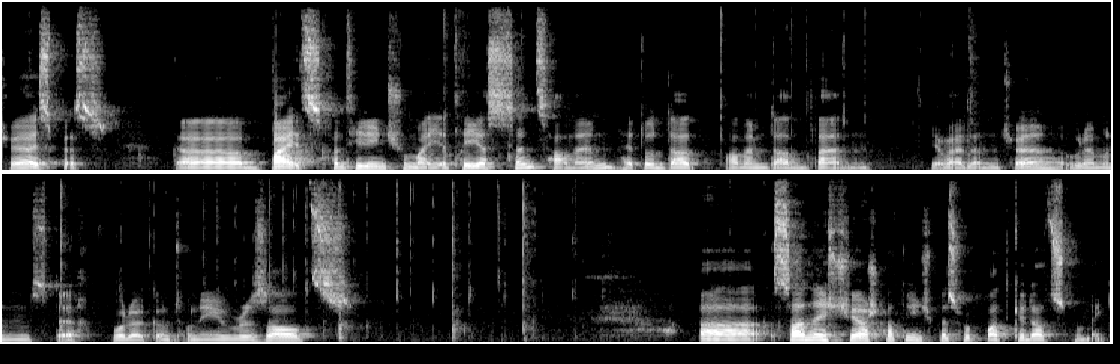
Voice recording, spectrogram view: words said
Չէ, այսպես։ Բայց խնդիրը ինչու՞մ է, եթե ես sense անեմ, հետո դա անեմ դա then եւ այլն, չէ, ուրեմն այստեղ որը կընդունի results սա նենց չի աշխատի ինչպես որ պատկերացնում եք։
